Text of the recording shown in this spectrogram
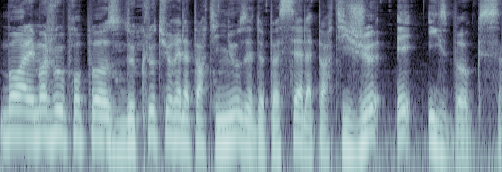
Bon, allez, moi je vous propose de clôturer la partie news et de passer à la partie jeux et Xbox.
